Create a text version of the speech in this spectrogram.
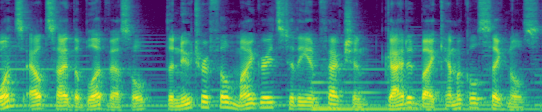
Once outside the blood vessel, the neutrophil migrates to the infection, guided by chemical signals.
